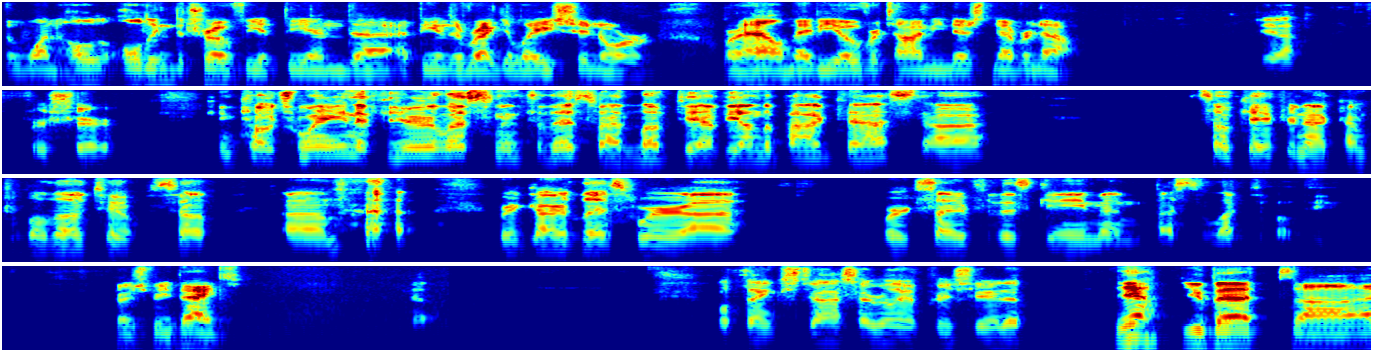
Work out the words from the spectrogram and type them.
the one hold, holding the trophy at the end uh, at the end of regulation, or or hell maybe overtime. You just never know. Yeah, for sure. And Coach Wayne, if you're listening to this, I'd love to have you on the podcast. Uh, it's okay if you're not comfortable though, too. So, um, regardless, we're uh, we're excited for this game and best of luck to both of you. Coach V, thanks. Yeah. Well, thanks, Josh. I really appreciate it. Yeah, you bet. Uh,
